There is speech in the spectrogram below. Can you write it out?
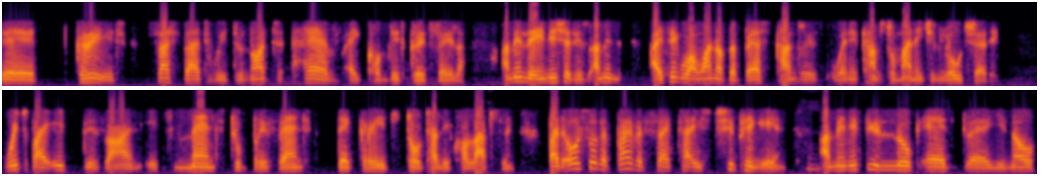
the grid such that we do not have a complete grid failure. I mean, the initiatives, I mean, I think we're one of the best countries when it comes to managing load shedding, which by its design, it's meant to prevent the grid totally collapsing but also the private sector is chipping in. Mm-hmm. I mean, if you look at, uh, you know,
